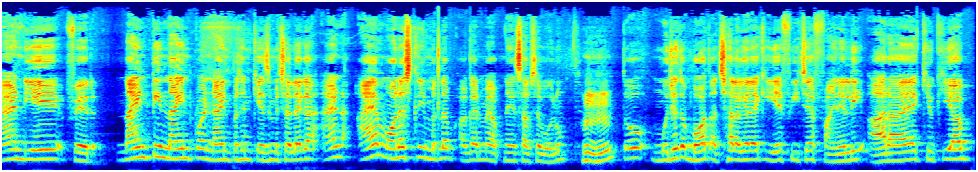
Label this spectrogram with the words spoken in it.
and ये फिर 99.9 परसेंट केस में चलेगा। एंड आई एम ऑनेस्टली मतलब अगर मैं अपने हिसाब से बोलूँ तो मुझे तो बहुत अच्छा लग रहा है कि ये फीचर फाइनली आ रहा है क्योंकि अब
